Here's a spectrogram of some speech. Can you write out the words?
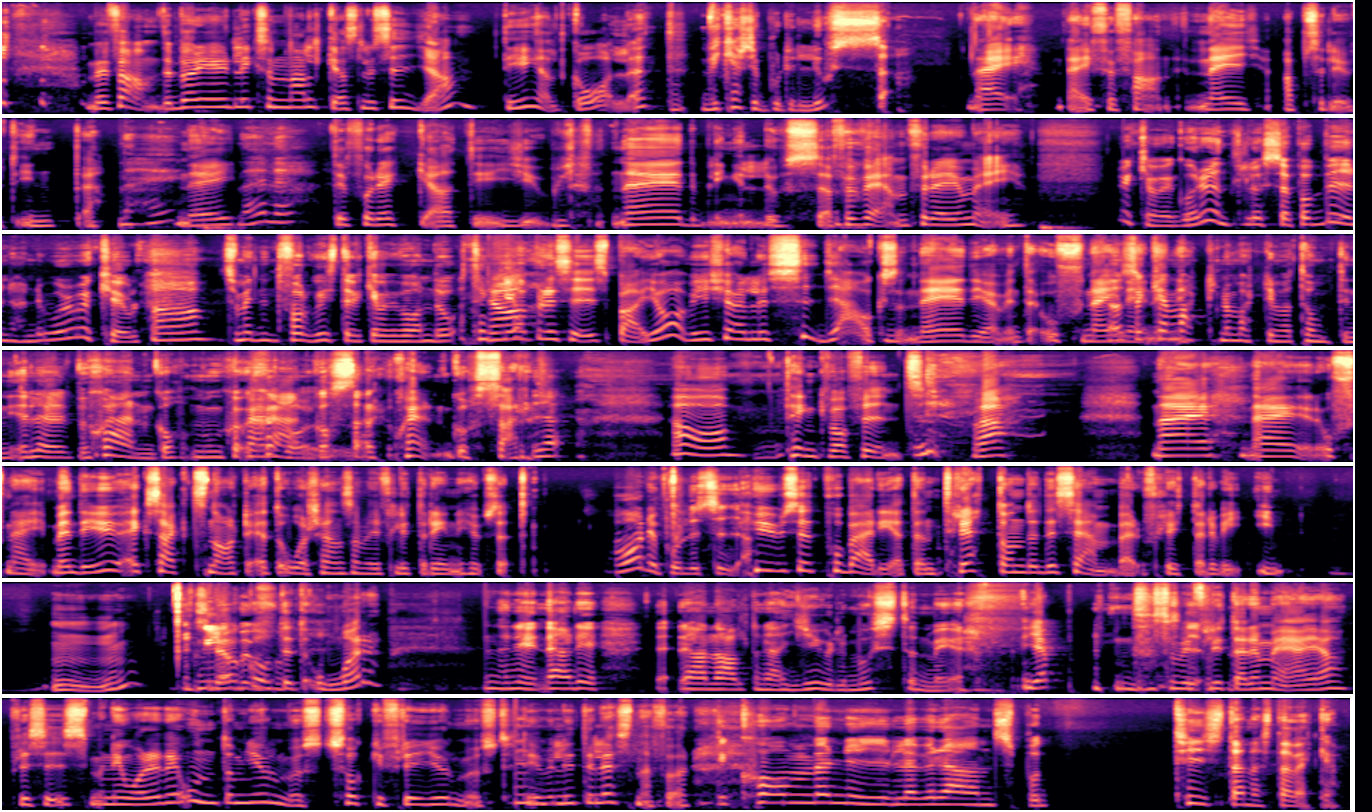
Men fan, det börjar ju liksom nalkas Lucia. Det är ju helt galet. Vi kanske borde lussa? Nej, nej för fan. Nej, absolut inte. Nej. Nej. Nej, nej. Det får räcka att det är jul. Nej, det blir ingen lussa. För vem? För dig och mig? Nu kan vi gå runt och lussa på byn. Det vore väl kul. Ja. Som att inte folk visste vilka vi var ändå, tänker Ja, jag. precis. Bara, ja, vi kör Lucia också. Nej, det gör vi inte. Uff, nej, Ja, så nej, nej. kan nej. Martin och Martin vara tomten, eller stjärngo, stjärngossar. Stjärngossar. Ja. Ja, tänk vad fint. Va? Nej, nej, usch nej. Men det är ju exakt snart ett år sedan som vi flyttade in i huset. Var det på Lucia? Huset på berget, den 13 december flyttade vi in. Mm. Så det har gått ett år. Ni, när det, det hade allt den här julmusten med er. Japp, som vi flyttade med, ja. Precis. Men i år är det ont om julmust, sockerfri julmust. Det är vi lite ledsna för. Det kommer ny leverans på tisdag nästa vecka.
